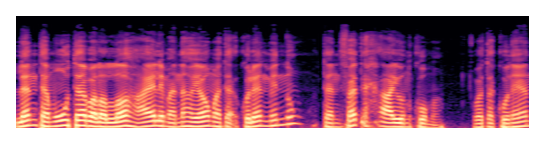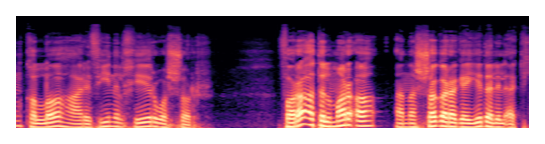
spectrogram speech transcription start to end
لن تموت بل الله عالم أنه يوم تأكلان منه تنفتح أعينكما وتكونان كالله عارفين الخير والشر. فرأت المرأة أن الشجرة جيدة للأكل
